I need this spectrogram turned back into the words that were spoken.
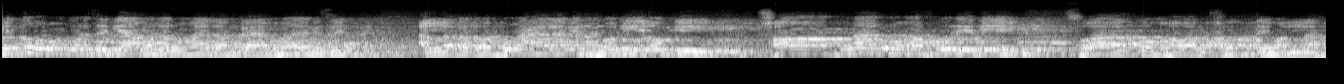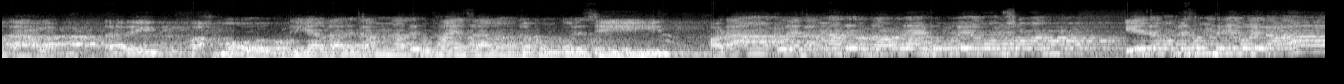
মৃত্যুবরণ করেছে কি আমাদের ময়দান কায়েম হয়ে গেছে। আল্লাহ পাক রব্বুল আলামিন ধনী লোককে সব গুনাহগুলো মাফ করে দিয়ে সওয়াব কম হওয়ার সত্ত্বেও আল্লাহ তাআলা তার এই রহমত দিয়া তার জান্নাতের যখন করেছেন হঠাৎ করে জান্নাতের দরজায় ঢুকবে এমন সময় কে যেন পেছন থেকে বলে, দাঁড়াও!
